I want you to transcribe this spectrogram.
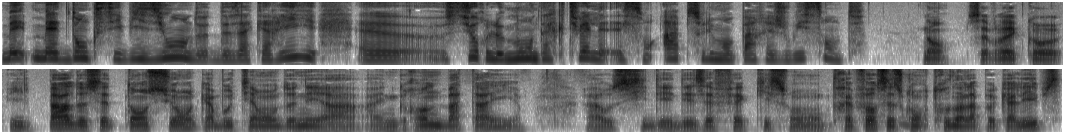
Mais, mais, donc, ces visions de, Zacharie euh, sur le monde actuel, elles sont absolument pas réjouissantes. Non, c'est vrai qu'il parle de cette tension qui aboutit à un moment donné à, une grande bataille, a aussi des, effets qui sont très forts. C'est ce qu'on retrouve dans l'Apocalypse.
